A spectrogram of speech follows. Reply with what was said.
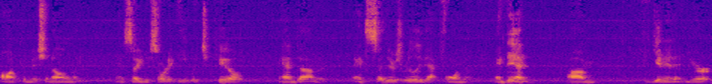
on commission only. And so you sort of eat what you kill. And, um, and so there's really that formula. And then um, if you get in it and you're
